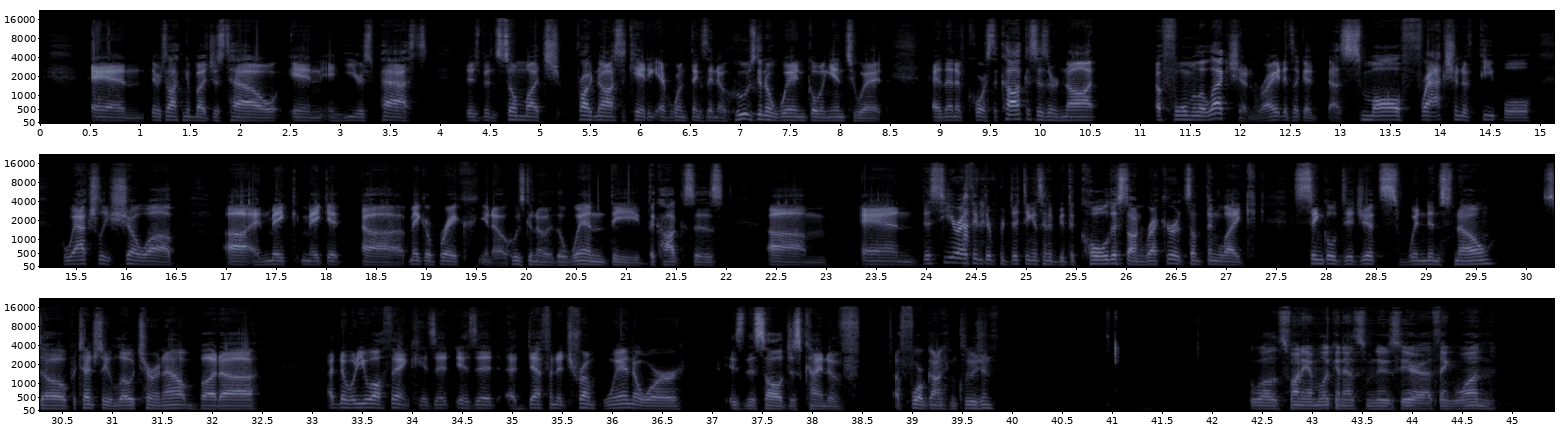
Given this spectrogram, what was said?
and they're talking about just how in in years past there's been so much prognosticating. Everyone thinks they know who's going to win going into it, and then of course the caucuses are not a formal election, right? It's like a, a small fraction of people who actually show up uh, and make make it uh, make or break. You know who's going to the win the the caucuses. Um, and this year, I think they're predicting it's going to be the coldest on record, something like single digits wind and snow. So potentially low turnout. But uh, I don't know. What do you all think? Is it is it a definite Trump win, or is this all just kind of a foregone conclusion? Well, it's funny. I'm looking at some news here. I think one,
